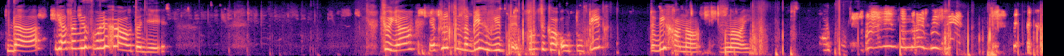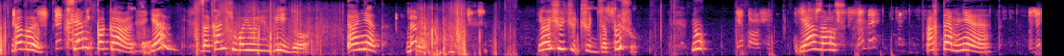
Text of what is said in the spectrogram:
Да, я тобі збрехав тоді. Чу, я, якщо ти забіг від цуцика у тупік, тобі хана, знай. А він за мною біжить. Добре, всем пока. Я заканчиваю видео. А нет, я еще чуть-чуть запишу. Ну, Я теж. я зараз... Ну де? Артем, нет. Де?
